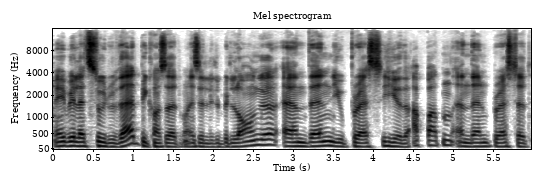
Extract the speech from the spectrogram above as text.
Maybe let's do it with that because that one is a little bit longer. And then you press here the up button and then press it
